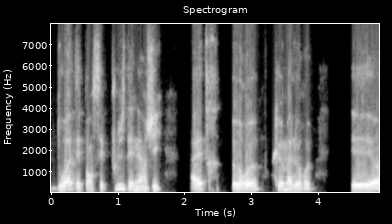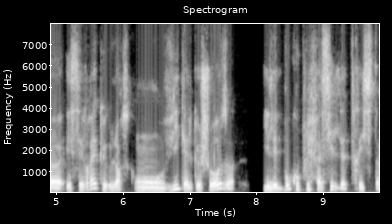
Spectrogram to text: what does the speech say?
doit dépenser plus d'énergie à être heureux que malheureux. Euh, et c'est vrai que lorsqu'on vit quelque chose, il est beaucoup plus facile d'être triste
